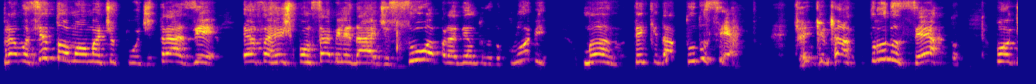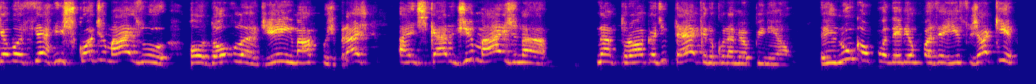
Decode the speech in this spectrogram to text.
Para você tomar uma atitude, trazer essa responsabilidade sua para dentro do clube, mano, tem que dar tudo certo. Tem que dar tudo certo, porque você arriscou demais. O Rodolfo Landim, Marcos Braz arriscaram demais na, na troca de técnico, na minha opinião. Eles nunca poderiam fazer isso, já que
